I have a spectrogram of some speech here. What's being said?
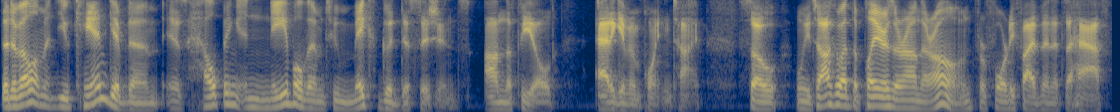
The development you can give them is helping enable them to make good decisions on the field at a given point in time. So when we talk about the players are on their own for 45 minutes a half,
